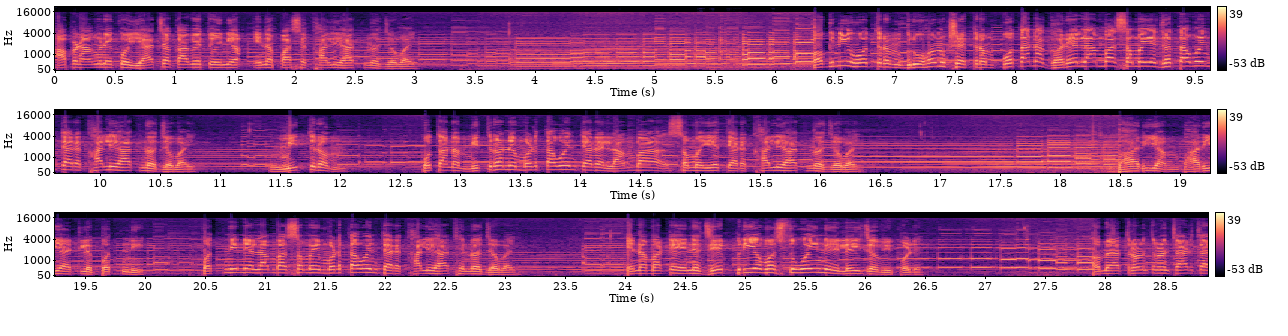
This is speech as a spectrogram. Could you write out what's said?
આપણા આંગણે કોઈ યાચક આવે તો એની એના પાસે ખાલી હાથ ન જવાય. અગ્નિહોત્રમ, ગૃહમ ક્ષેત્રમ, પોતાના ઘરે લાંબા સમયે જતા હોય ને ત્યારે ખાલી હાથ ન જવાય. મિત્રમ, પોતાના મિત્રને મળતા હોય ને ત્યારે લાંબા સમયે ત્યારે ખાલી હાથ ન જવાય. ભારિયામ, ભારિયા એટલે પત્ની. પત્નીને લાંબા સમય મળતા હોય ને ત્યારે ખાલી હાથે ન જવાય. એના માટે એને જે પ્રિય વસ્તુ હોય ને એ લઈ જવી પડે. અમે આ ત્રણ ત્રણ ચાર ચાર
